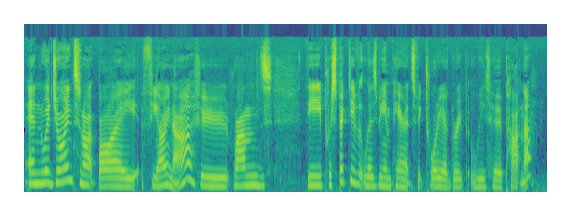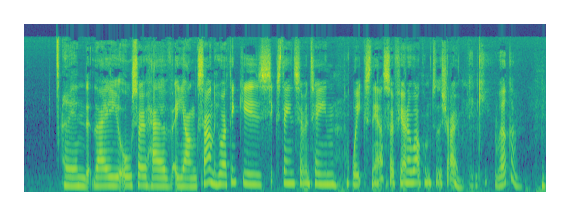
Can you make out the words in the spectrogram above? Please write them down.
And we're joined tonight by Fiona, who runs the Prospective Lesbian Parents Victoria group with her partner. And they also have a young son who I think is 16, 17 weeks now. So, Fiona, welcome to the show. Thank you. Welcome.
